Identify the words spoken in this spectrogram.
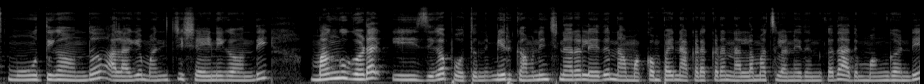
స్మూత్గా ఉందో అలాగే మంచి షైనీగా ఉంది. మంగు కూడా ఈజీగా పోతుంది. మీరు గమనించినారా లేదు నా మొక్కం పైన అక్కడక్కడ నల్ల మచ్చలు అనేది ఉంది కదా అది మంగు అండి.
